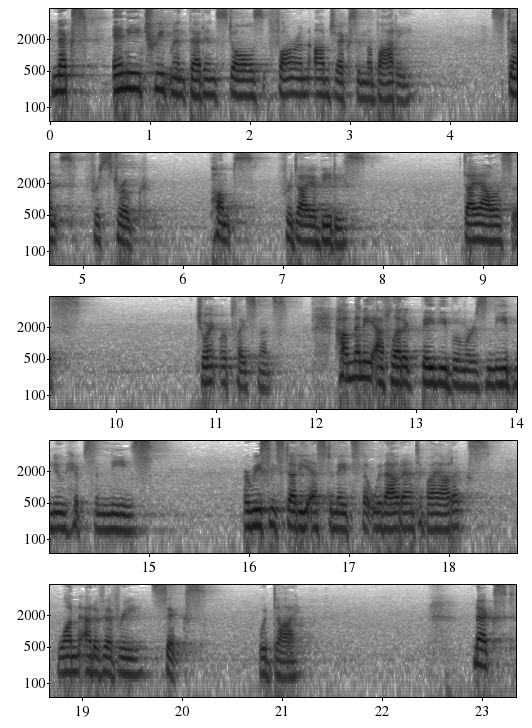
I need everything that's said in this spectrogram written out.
Next, any treatment that installs foreign objects in the body stents for stroke, pumps for diabetes, dialysis, joint replacements. How many athletic baby boomers need new hips and knees? A recent study estimates that without antibiotics, one out of every six would die. Next,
